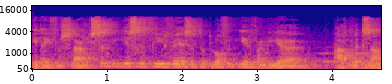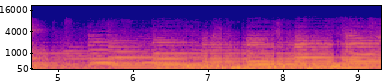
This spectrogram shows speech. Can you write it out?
het hy verslaan. Ons sing die eerste 4 verse tot lof en eer van die Here hartlik saam. Thank you.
